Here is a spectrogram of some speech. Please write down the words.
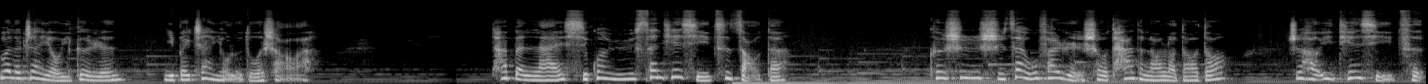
为了占有一个人，你被占有了多少啊？他本来习惯于三天洗一次澡的，可是实在无法忍受他的唠唠叨叨，只好一天洗一次。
